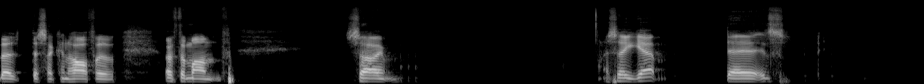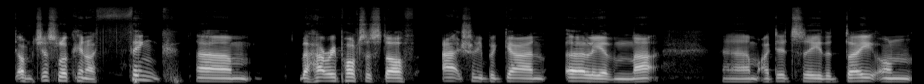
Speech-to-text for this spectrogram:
the, the second half of, of the month. So, so yep, there's. I'm just looking. I think um, the Harry Potter stuff actually began earlier than that. Um, I did see the date on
